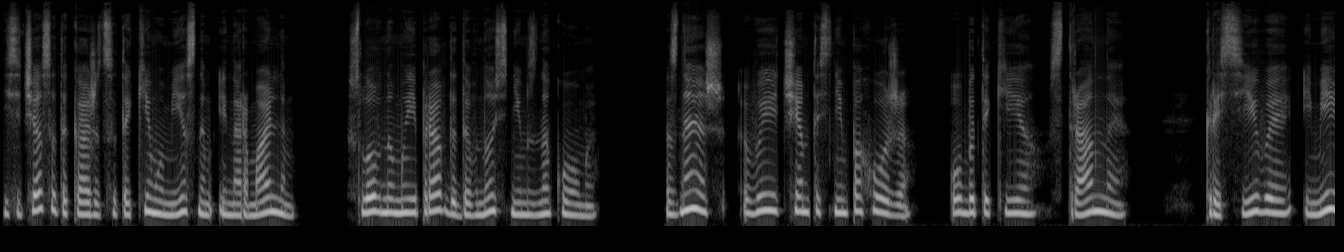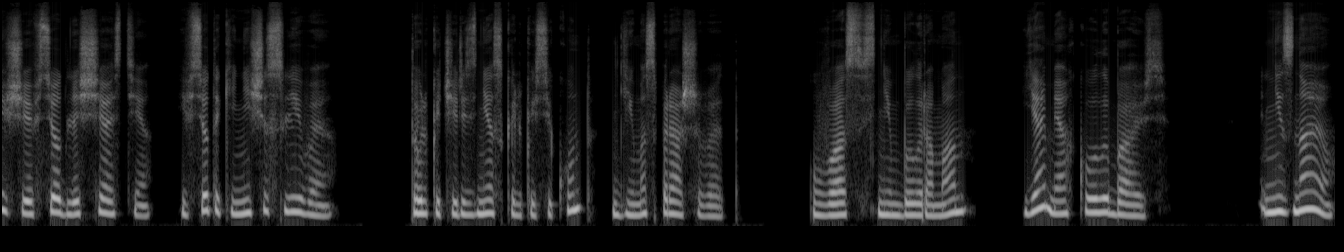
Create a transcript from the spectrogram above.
И сейчас это кажется таким уместным и нормальным, словно мы и правда давно с ним знакомы. Знаешь, вы чем-то с ним похожи. Оба такие странные, красивые, имеющие все для счастья, и все-таки несчастливые. Только через несколько секунд Дима спрашивает — «У вас с ним был роман?» Я мягко улыбаюсь. «Не знаю,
